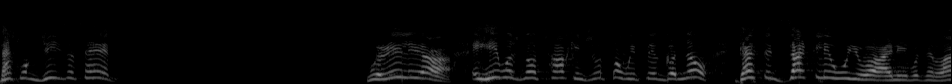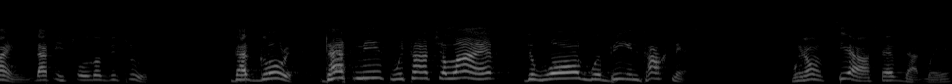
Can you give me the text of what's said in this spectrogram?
That's what Jesus said. We really are. And he was not talking just so we feel good. No, that's exactly who you are, and he wasn't lying. That's he told us the truth. That's glory. That means without your life, the world will be in darkness. We don't see ourselves that way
